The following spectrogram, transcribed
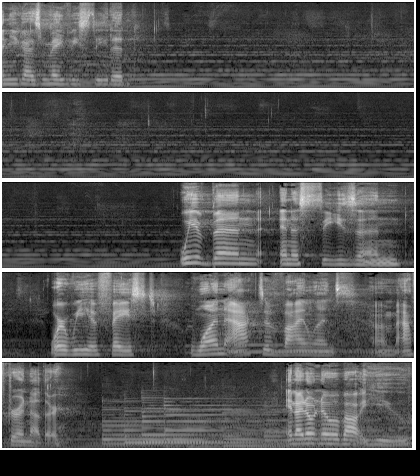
Amen. You guys may be seated. We have been in a season where we have faced one act of violence um, after another. And I don't know about you,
